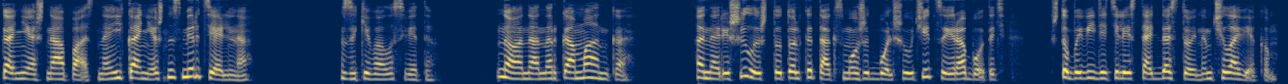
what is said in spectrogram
«Конечно, опасно и, конечно, смертельно», — закивала Света. Но она наркоманка. Она решила, что только так сможет больше учиться и работать, чтобы, видите ли, стать достойным человеком.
